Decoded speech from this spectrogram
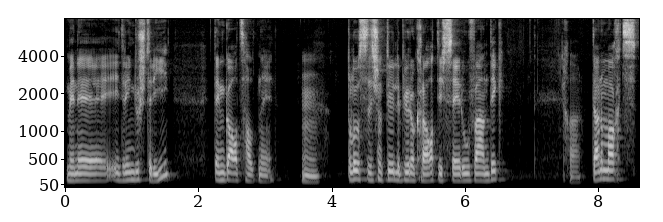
wenn in der Industrie, dann geht es halt nicht. Mhm. Plus, es ist natürlich bürokratisch sehr aufwendig. Klar. Darum macht es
